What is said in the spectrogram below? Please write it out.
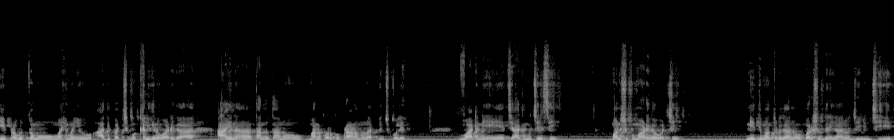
ఈ ప్రభుత్వము మహిమయు ఆధిపత్యము కలిగిన వాడిగా ఆయన తన్ను తాను మన కొరకు ప్రాణములను అర్పించుకోలేదు. వాటిని త్యాగము చేసి మనుషు కుమారుడిగా వచ్చి నీతిమంతుడుగాను పరిశుద్ధినిగాను జీవించి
